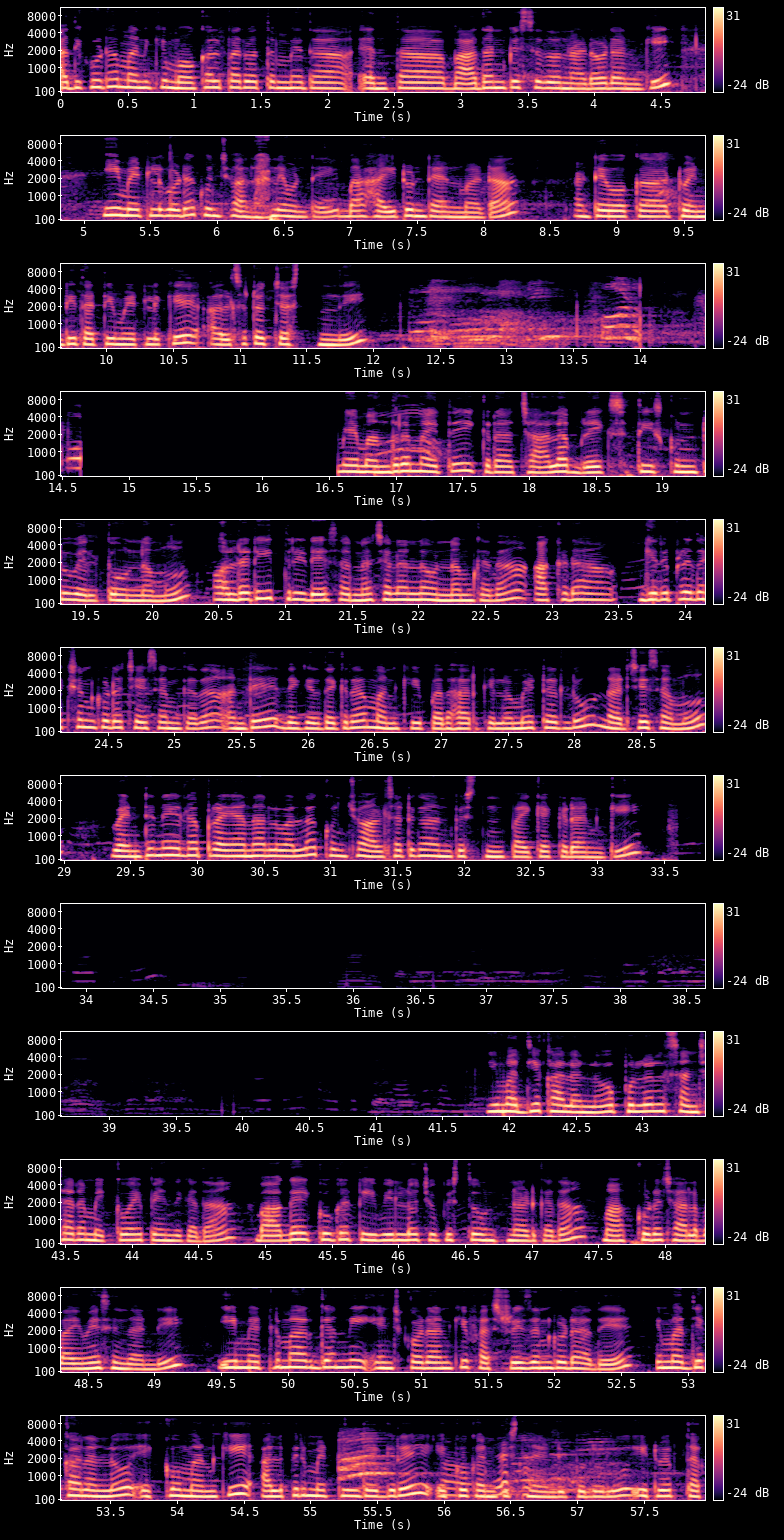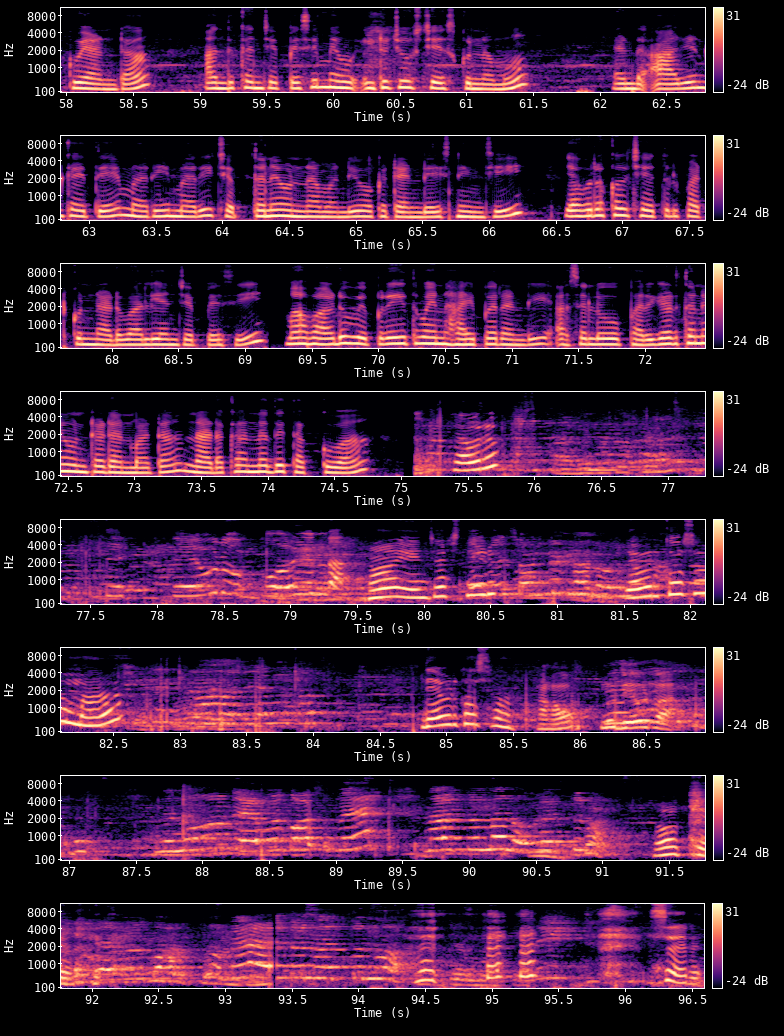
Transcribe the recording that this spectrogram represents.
అది కూడా మనకి మోకాల్ పర్వతం మీద ఎంత బాధ అనిపిస్తుందో నడవడానికి ఈ మెట్లు కూడా కొంచెం అలానే ఉంటాయి బాగా హైట్ ఉంటాయి అన్నమాట అంటే ఒక ట్వంటీ థర్టీ మెట్లకే అలసట వచ్చేస్తుంది. మేమందరం అయితే ఇక్కడ చాలా బ్రేక్స్ తీసుకుంటూ వెళ్తూ ఉన్నాము. ఆల్రెడీ త్రీ డేస్ అరుణాచలంలో ఉన్నాం కదా. అక్కడ గిరి ప్రదక్షిణ కూడా చేసాం కదా. అంటే దగ్గర దగ్గర మనకి పదహారు కిలోమీటర్లు నడిచేసాము వెంటనే ఇలా ప్రయాణాల వల్ల కొంచెం అలసటగా అనిపిస్తుంది పైకి ఎక్కడానికి ఈ మధ్య కాలంలో పుల్లల సంచారం ఎక్కువైపోయింది కదా. బాగా ఎక్కువగా టీవీల్లో చూపిస్తూ ఉంటున్నాడు కదా. మాకు కూడా చాలా భయం వేసిందండి ఈ మెట్ల మార్గాన్ని ఎంచుకోవడానికి ఫస్ట్ రీజన్ కూడా అదే. ఈ మధ్య కాలంలో ఎక్కువ మనకి అలిపిరి మెట్ల దగ్గరే ఎక్కువ కనిపిస్తున్నాయండి పులులు. ఇటువైపు తక్కువే అంట. అందుకని చెప్పేసి మేము ఇటు చూస్ చేసుకున్నాము. అండ్ ఆర్యన్కి అయితే మరీ మరీ చెప్తానే ఉన్నామండి ఒక టెన్ డేస్ నుంచి. ఎవరొకరు చేతులు పట్టుకుని నడవాలి అని చెప్పేసి. మా వాడు విపరీతమైన హైపర్ అండి. అసలు పరిగెడుతూనే ఉంటాడనమాట నడక అన్నది తక్కువ. ఎవరు? ఏం చేస్తున్నాడు? ఎవరి కోసం అమ్మా దేవుడి కోసమా? నువ్వు దేవుడువా? Okay okay. సరే.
